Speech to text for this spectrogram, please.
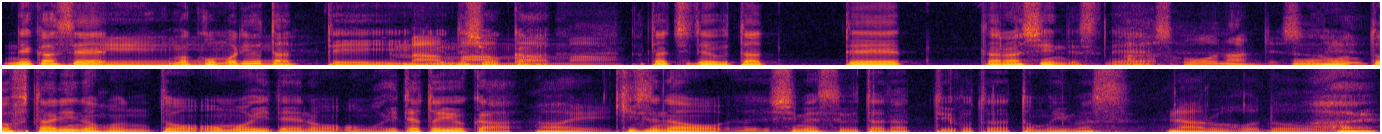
寝かせ、まあ、子守歌っていうんでしょうか、形で歌ってたらしいんですね。そうなんですね。本当二人の本当思い出の思い出というか、はい、絆を示す歌だっていうことだと思います。なるほど。はい。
